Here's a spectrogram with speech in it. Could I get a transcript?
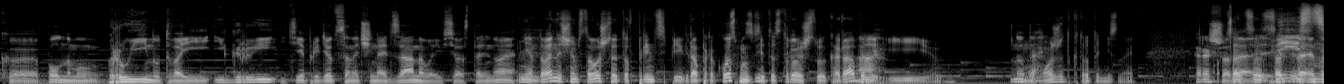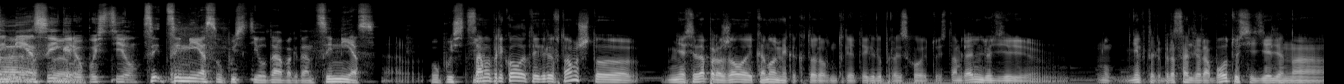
к полному руину твоей игры, и тебе придется начинать заново и все остальное. Не, давай начнем с того, что это, в принципе, игра про космос, где ты строишь свой корабль, А. и, Ну ну, да. может, кто-то не знает. Хорошо, да. цимес. Игорь упустил. Ци- Цимес упустил, да, Богдан, цимес упустил. Самый прикол этой игры в том, что меня всегда поражала экономика, которая внутри этой игры происходит. То есть там реально люди, ну, некоторые бросали работу, сидели на...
